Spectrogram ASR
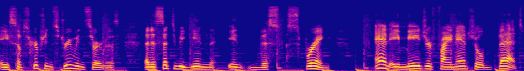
a subscription streaming service that is set to begin in this spring, and a major financial bet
